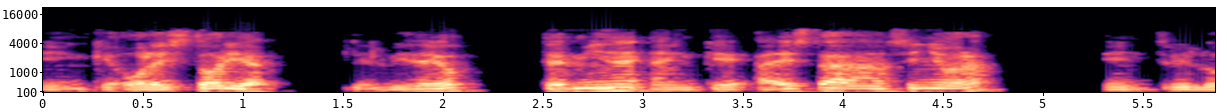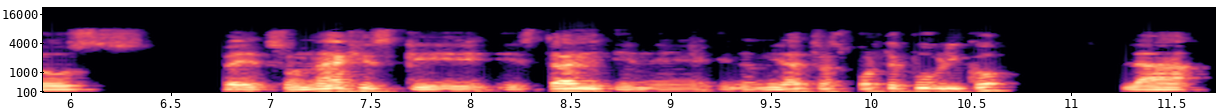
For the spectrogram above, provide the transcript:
en que, o la historia del video termina en que a esta señora, entre los personajes que están en, eh, en la unidad de transporte público, la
